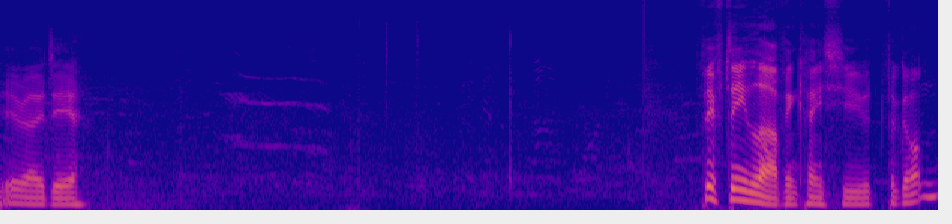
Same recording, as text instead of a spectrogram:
dear, oh dear. Fifteen love, in case you'd forgotten.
